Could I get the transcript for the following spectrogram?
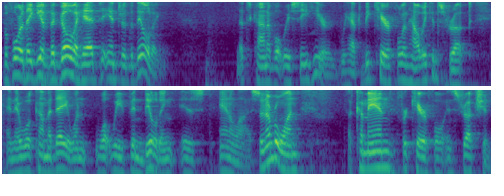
before they give the go ahead to enter the building. That's kind of what we see here. We have to be careful in how we construct, and there will come a day when what we've been building is analyzed. So, number one, a command for careful instruction.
